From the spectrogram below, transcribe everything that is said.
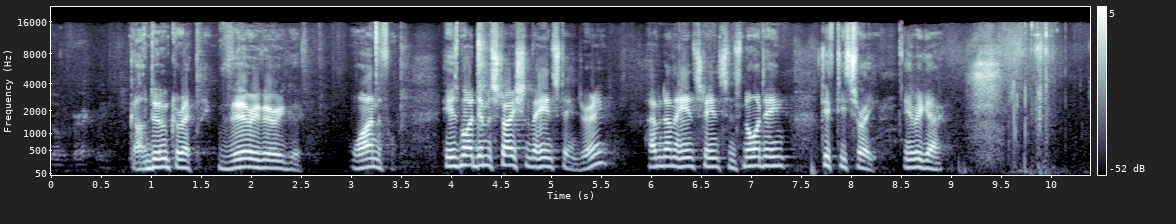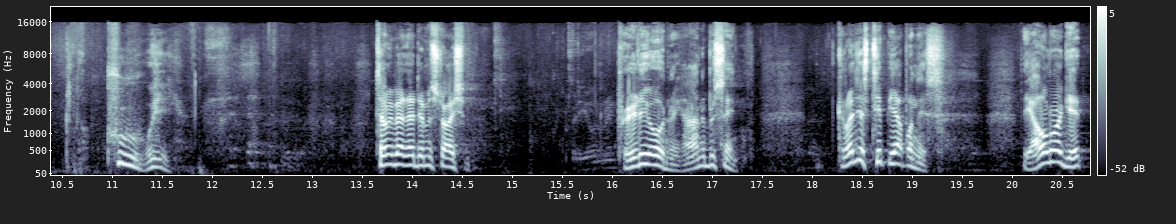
Do it correctly. Go and do them correctly. Very, very good. Wonderful. Here's my demonstration of a handstand. Ready? I haven't done a handstand since 1953. Here we go. Pooh-wee. Tell me about that demonstration. Pretty ordinary. Pretty ordinary, 100%. Can I just tip you up on this? The older I get,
